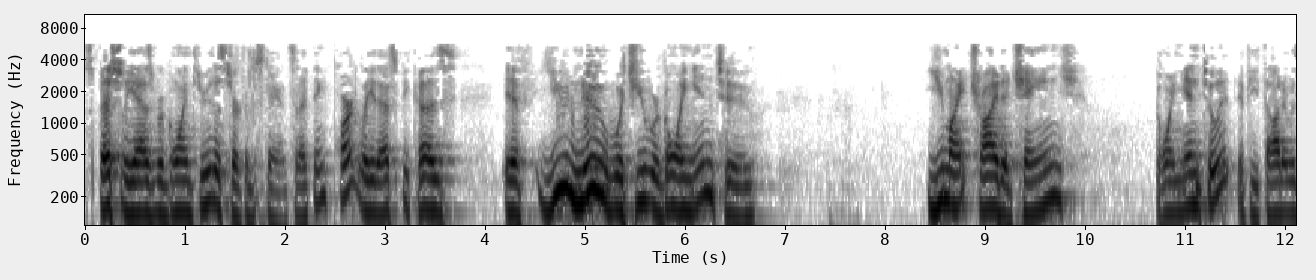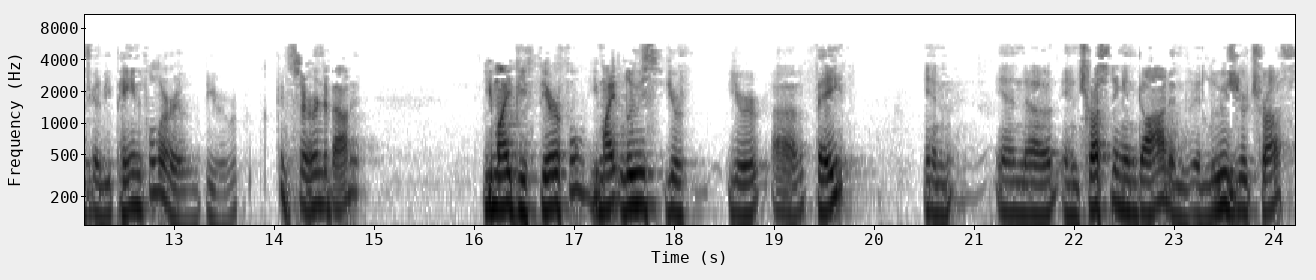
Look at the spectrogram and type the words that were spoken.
Especially as we're going through the circumstance. And I think partly that's because if you knew what you were going into, you might try to change going into it if you thought it was going to be painful or you were concerned about it. You might be fearful. You might lose your your uh, faith in in uh, in trusting in God and, and lose your trust.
